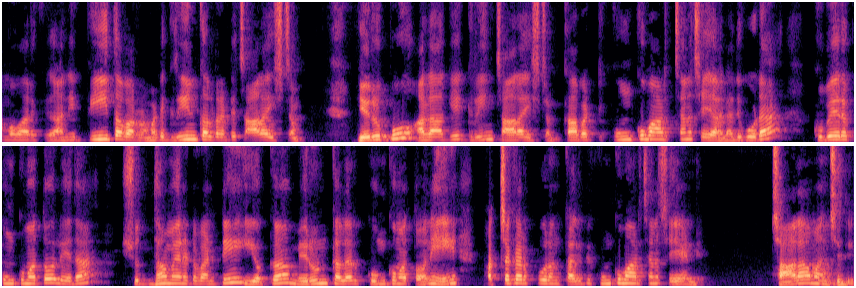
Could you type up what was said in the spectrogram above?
అమ్మవారికి కానీ పీత వర్ణం అంటే గ్రీన్ కలర్ అంటే చాలా ఇష్టం. ఎరుపు అలాగే గ్రీన్ చాలా ఇష్టం. కాబట్టి కుంకుమార్చన చేయాలి. అది కూడా కుబేర కుంకుమతో లేదా శుద్ధమైనటువంటి ఈ యొక్క మెరూన్ కలర్ కుంకుమతోని పచ్చకర్పూరం కలిపి కుంకుమార్చన చేయండి. చాలా మంచిది.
